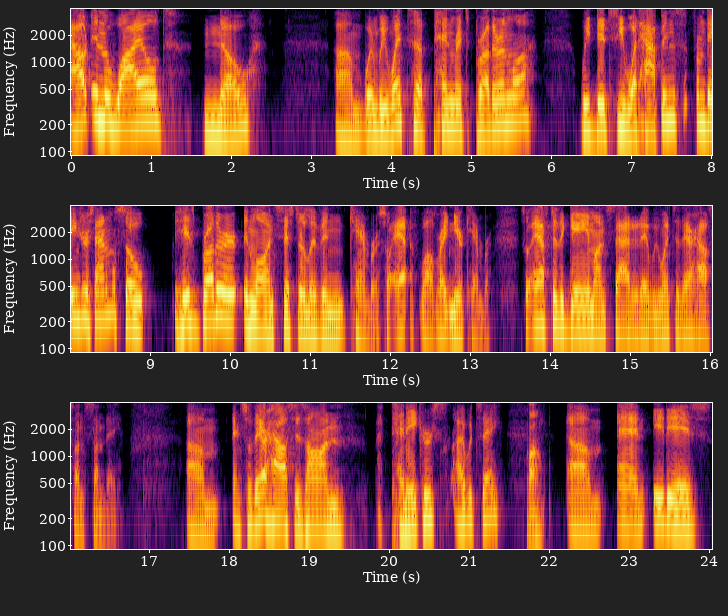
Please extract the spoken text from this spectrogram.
out in the wild. No. Um, when we went to Penrith's brother-in-law, we did see what happens from dangerous animals. So his brother-in-law and sister live in Canberra. So a- well, right near Canberra. So after the game on Saturday, we went to their house on Sunday. Um, and so their house is on uh, 10 acres, I would say. Wow. Um, and it is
